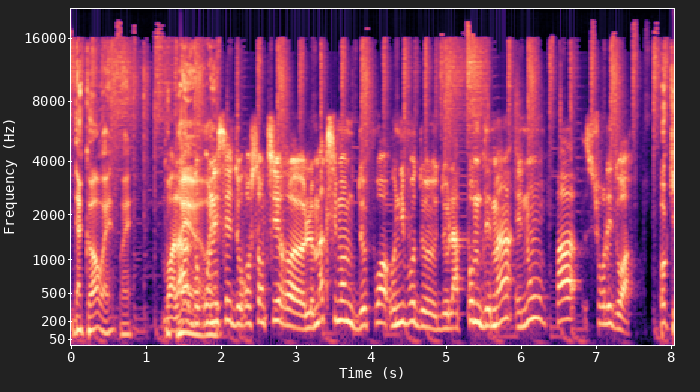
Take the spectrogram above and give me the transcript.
D'accord, ouais, ouais. Voilà. Ouais, donc, on ouais. essaie de ressentir le maximum de poids au niveau de, de la paume des mains et non pas sur les doigts. Ok,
